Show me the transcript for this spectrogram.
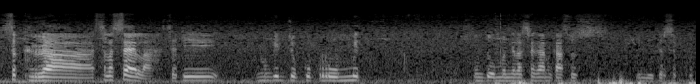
segera selesai lah. Jadi mungkin cukup rumit untuk menyelesaikan kasus ini tersebut.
